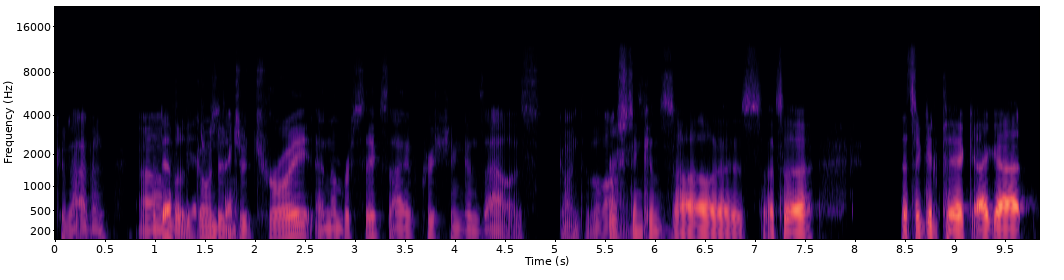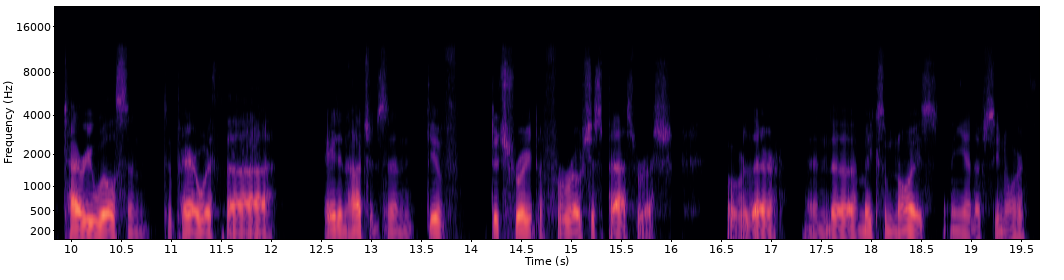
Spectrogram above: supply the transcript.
Could happen. Um, definitely going to. Detroit at number six, I have Christian Gonzalez going to the Lions. Christian Gonzalez. That's a that's a good pick. I got Tyree Wilson to pair with uh Aidan Hutchinson. Give Detroit a ferocious pass rush over there and uh, make some noise in the NFC North.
